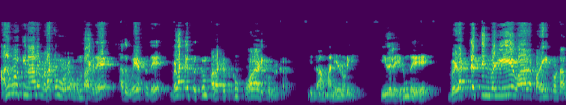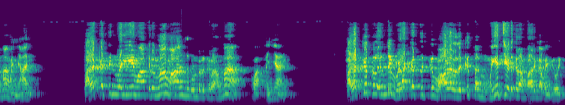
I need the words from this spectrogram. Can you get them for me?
அனுபவத்தினால விளக்கம் உண்டாகுது. அது உயர்த்துது. விளக்கத்துக்கும் பழக்கத்துக்கும் போராடி கொண்டிருக்கிறது. இதுதான் மனிதனுடைய இதுல இருந்து விளக்கத்தின் வழியே வாழ பழகி கொண்டான்னா அவன் ஞானி. பழக்கத்தின் வழியே மாத்திரம்தான் வாழ்ந்து கொண்டிருக்கிறான்னா அஞ்ஞானி. பழக்கத்துல இருந்து விளக்கத்துக்கு வாழறதுக்கு தன் முயற்சி எடுக்கிறான் பாருங்க அவன் யோகி.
